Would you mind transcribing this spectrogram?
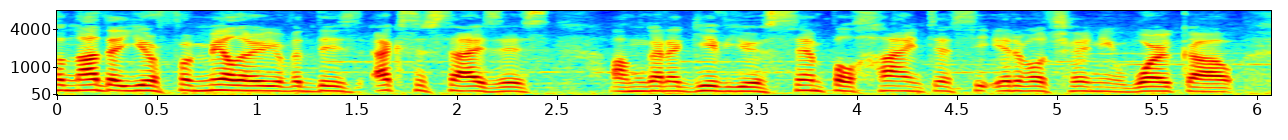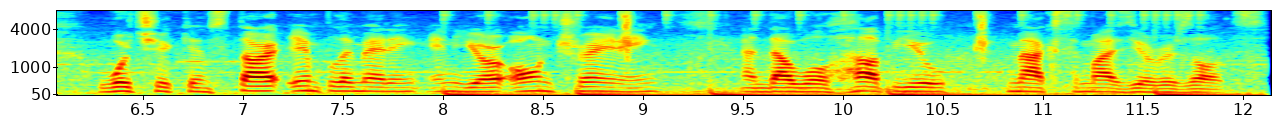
So now that you're familiar with these exercises, I'm gonna give you a simple high intensity interval training workout which you can start implementing in your own training and that will help you maximize your results.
